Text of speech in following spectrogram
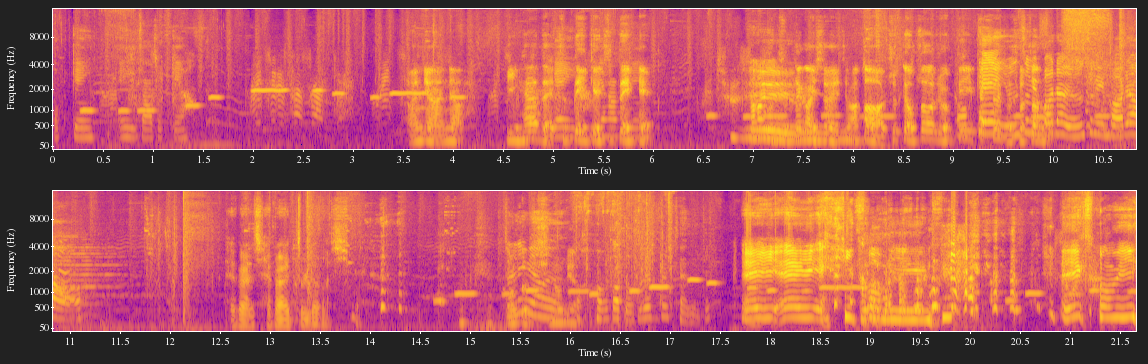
오케이. A 가줄게. 아니야 아니야 이 해야 돼 오케이, 주대 있게 주대 있게 이해할게. 사람은 주대가 있어야지 아까 주대 없어가지고 삐 오케이. 줬잖아 버려. 윤수빈 버려. 제발 제발 뚫려라 씨발. 뚫리면 신호비야. 너가 더 슬플 텐데. 에이 에이 에이 커밍. 에이 커밍.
